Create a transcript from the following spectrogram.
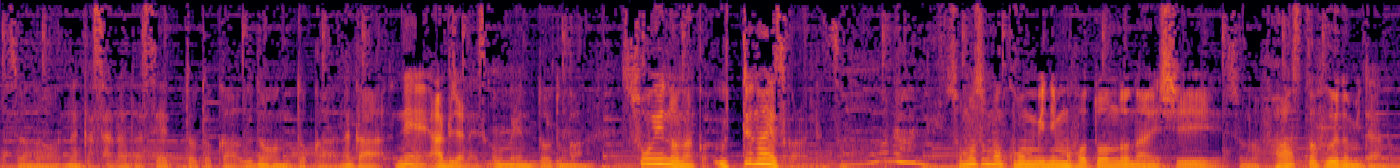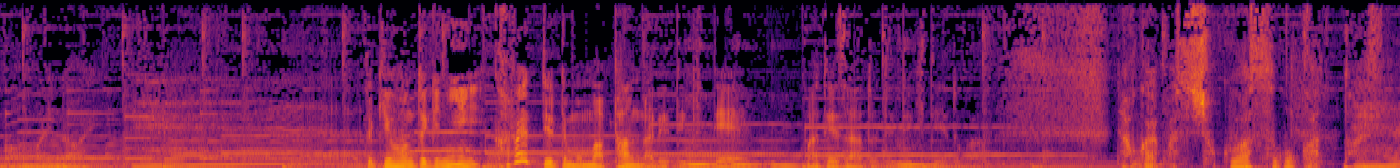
うん、そのなんかサラダセットとかうどんとか、なんかね、あるじゃないですか、お弁当とか。うんうん、そういうのなんか売ってないですからね。そもそもコンビニもほとんどないし、そのファーストフードみたいなのもあんまりない。で基本的にカフェって言ってもまあパンが出てきて、まあデザート出てきてとか、なんかやっぱ食はすごかったですね。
